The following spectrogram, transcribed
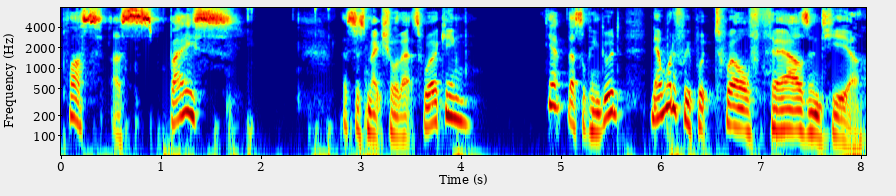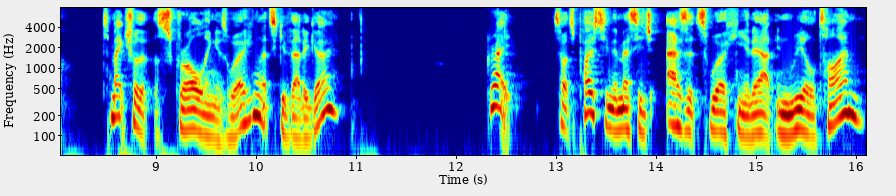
plus a space. Let's just make sure that's working. Yep, that's looking good. Now what if we put 12,000 here? To make sure that the scrolling is working, let's give that a go. Great. So it's posting the message as it's working it out in real time,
